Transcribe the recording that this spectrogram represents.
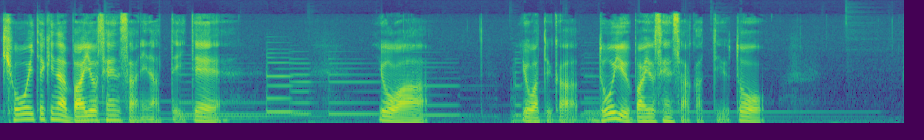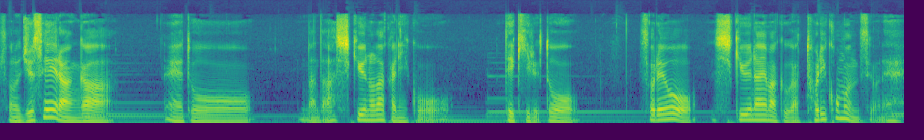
驚異的なバイオセンサーになっていて要は要はというかどういうバイオセンサーかっていうとその受精卵がえっ、ー、となんだ子宮の中にこうできるとそれを子宮内膜が取り込むんですよね。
